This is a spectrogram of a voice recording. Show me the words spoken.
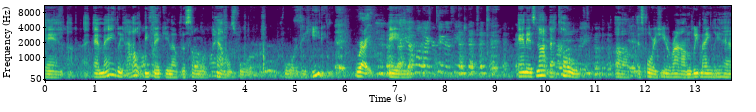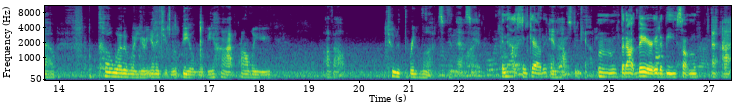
and uh, and mainly I would be thinking of the solar panels for for the heating, Right. and and it's not that cold uh, as far as year round. We mainly have cold weather where your energy will bill would be high, probably about two to three months, and that's it In Houston County. in Houston County. Mm, but out there, it'll be something. I, I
